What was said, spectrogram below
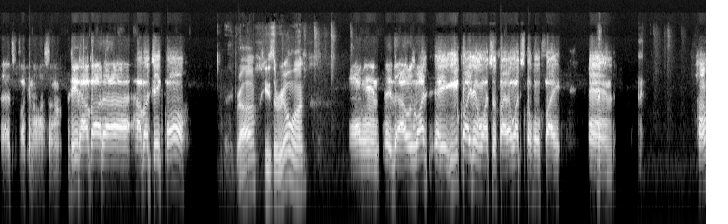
That's fucking awesome, dude. How about uh, how about Jake Paul? Hey, bro, he's the real one. I mean, I was watch. You probably didn't watch the fight. I watched the whole fight, and huh?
